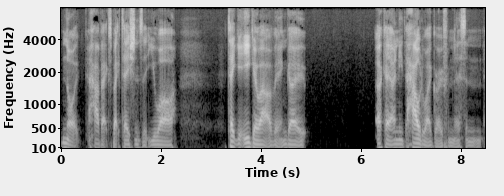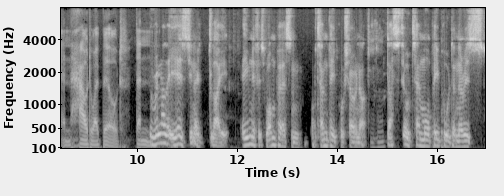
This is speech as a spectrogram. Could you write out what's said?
not have expectations that you are take your ego out of it and go okay i need how do i grow from this and and how do i build then the reality is you know like even if it's one person or 10 people showing up mm-hmm. that's still 10 more people than there is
